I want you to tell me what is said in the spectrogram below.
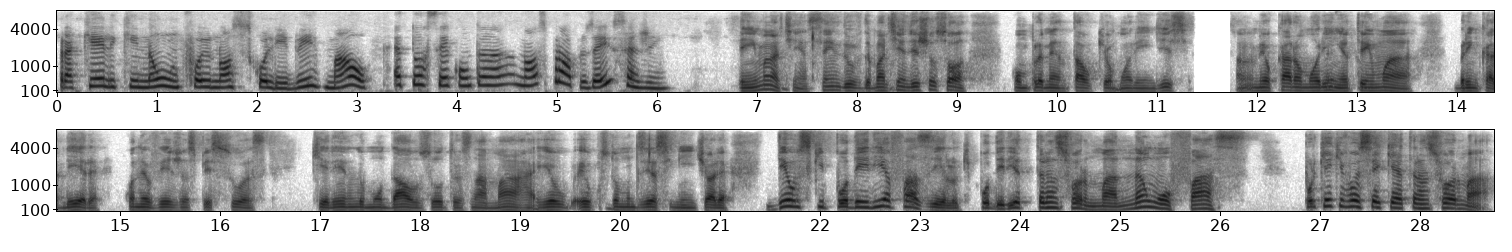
para aquele que não foi o nosso escolhido ir mal é torcer contra nós próprios. É isso, Serginho? Sim, Martinha, sem dúvida. Martinha, deixa eu só complementar o que o Morim disse. Ah, meu caro Morim, eu tenho uma brincadeira quando eu vejo as pessoas querendo mudar os outros na marra, eu, eu costumo dizer o seguinte: olha, Deus que poderia fazê-lo, que poderia transformar, não o faz, por que, que você quer transformar?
